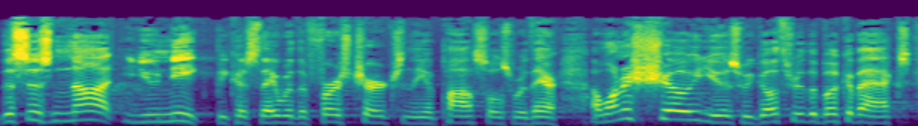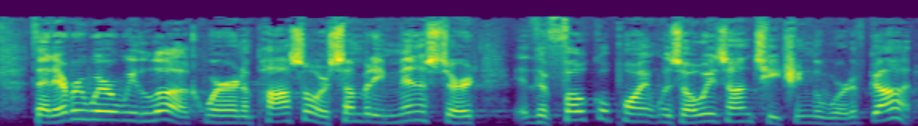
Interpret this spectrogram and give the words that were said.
This is not unique because they were the first church and the apostles were there. I want to show you as we go through the book of Acts that everywhere we look where an apostle or somebody ministered, the focal point was always on teaching the Word of God.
